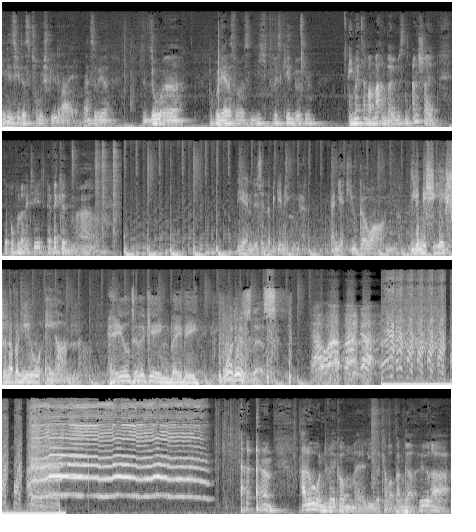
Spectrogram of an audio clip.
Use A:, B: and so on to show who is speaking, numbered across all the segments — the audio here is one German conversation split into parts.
A: indiziertes Tommy-Spiel 3. Meinst du, wir sind so äh, populär, dass wir es nicht riskieren dürfen?
B: Ich möchte es einfach machen, weil wir müssen den Anschein der Popularität erwecken.
A: Ah.
C: The end is in the beginning, and yet you go on. The initiation of a new aeon.
D: Hail to the king, baby.
E: What is this?
B: Hallo und willkommen, äh, liebe Kawabanga-Hörer,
